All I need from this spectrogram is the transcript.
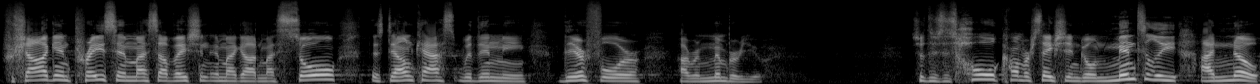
For shall I again praise him, my salvation and my God? My soul is downcast within me, therefore I remember you. So there's this whole conversation going mentally, I know,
